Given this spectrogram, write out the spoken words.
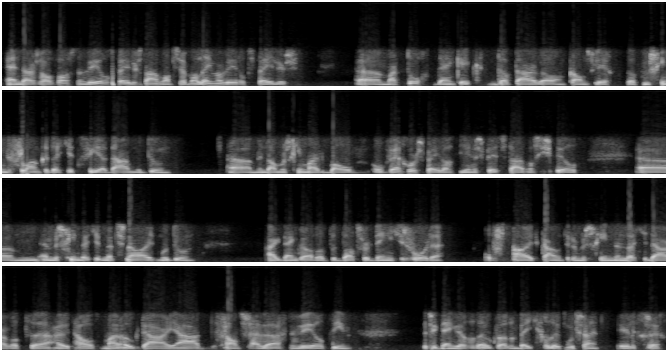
En daar zal vast een wereldspeler staan, want ze hebben alleen maar wereldspelers. Uh, maar toch denk ik dat daar wel een kans ligt. Dat misschien de flanken, dat je het via daar moet doen. Um, en dan misschien maar de bal op weg hoort spelen als die in de spits staat, als hij speelt. Um, en misschien dat je het met snelheid moet doen. Maar ik denk wel dat het dat soort dingetjes worden. Op snelheid counteren misschien en dat je daar wat uh, uithaalt. Maar ook daar, ja, de Fransen zijn wel echt een wereldteam. Dus ik denk dat het ook wel een beetje geluk moet zijn, eerlijk gezegd.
